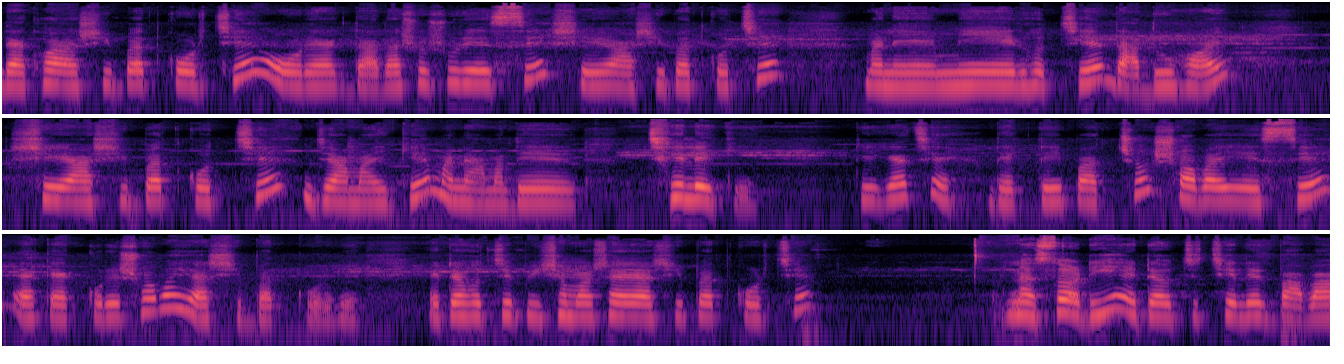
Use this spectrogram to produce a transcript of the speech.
দেখো, আশীর্বাদ করছে, ওর এক দাদা শ্বশুর এসছে, সে আশীর্বাদ করছে। মানে মেয়ের হচ্ছে, দাদু হয়। সে আশীর্বাদ করছে জামাইকে মানে আমাদের ছেলেকে। ঠিক আছে? দেখতেই পাচ্ছ, সবাই এসছে এক এক করে সবাই আশীর্বাদ করবে। এটা হচ্ছে পিসেমশাই আশীর্বাদ করছে। না সরি এটা হচ্ছে ছেলের বাবা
